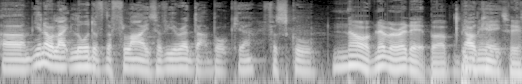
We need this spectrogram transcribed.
Um, you know, like Lord of the Flies. Have you read that book? Yeah, for school. No, I've never read it, but I've been Okay. meaning to.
